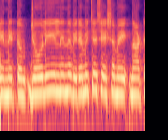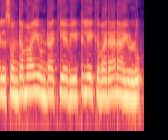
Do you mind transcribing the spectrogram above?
എന്നിട്ടും ജോലിയിൽ നിന്ന് വിരമിച്ച ശേഷമേ നാട്ടിൽ സ്വന്തമായി ഉണ്ടാക്കിയ വീട്ടിലേക്ക് വരാനായുള്ളൂ.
